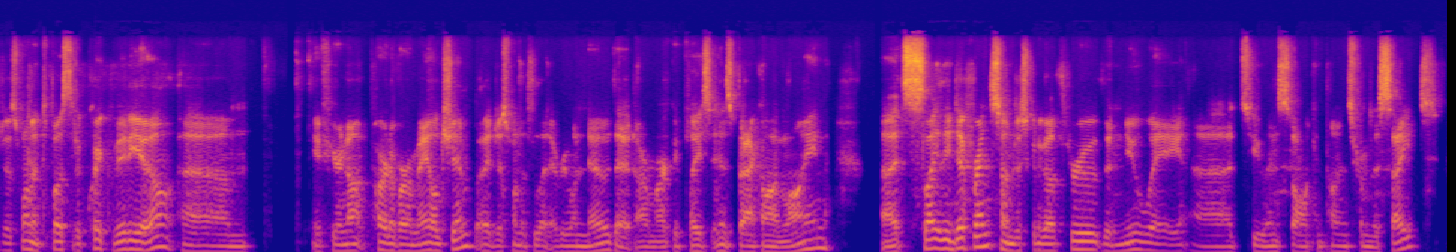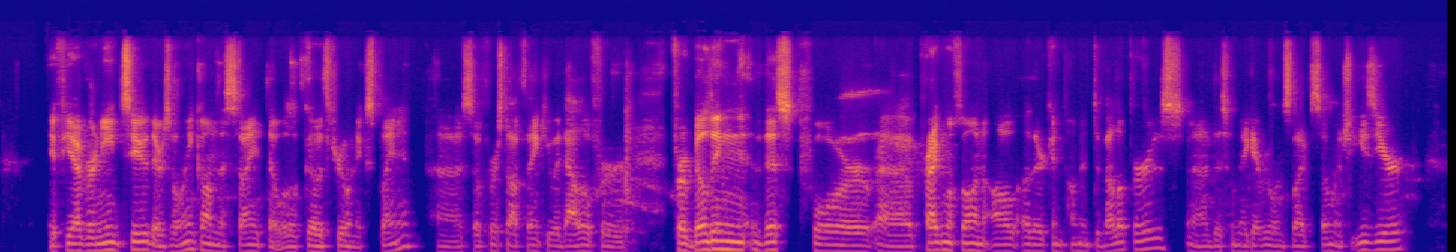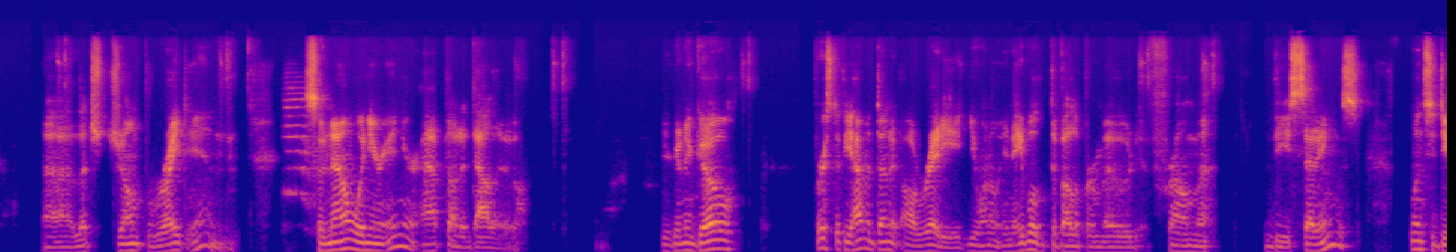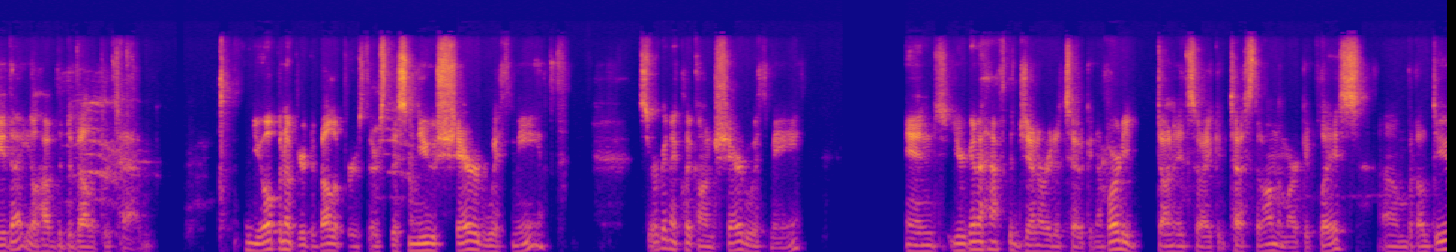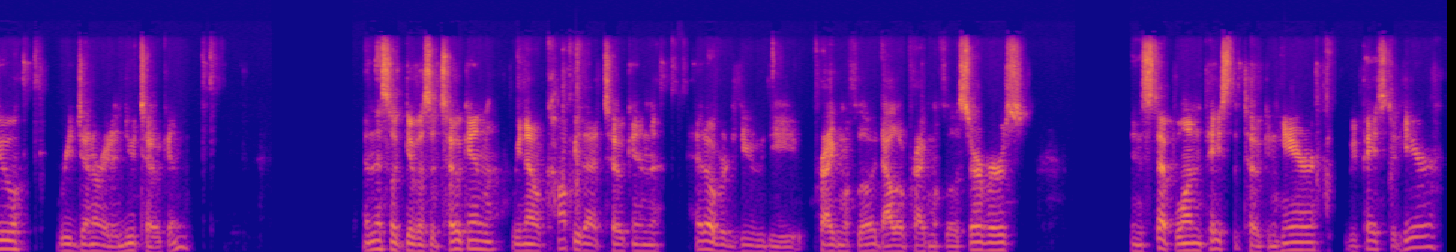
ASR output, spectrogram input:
Just wanted to post a quick video. Um, if you're not part of our MailChimp, I just wanted to let everyone know that our marketplace is back online. Uh, it's slightly different, so I'm just going to go through the new way uh, to install components from the site. If you ever need to, there's a link on the site that will go through and explain it. Uh, so first off, thank you, Adalo, for, for building this for uh, Pragmaflow and all other component developers. Uh, this will make everyone's life so much easier. Uh, let's jump right in. So now when you're in your app.adalo, you're going to go first, if you haven't done it already, you want to enable developer mode from the settings. Once you do that, you'll have the developer tab. When you open up your developers, there's this new shared with me. So we're going to click on shared with me and you're going to have to generate a token. I've already done it so I could test it on the marketplace, um, but I'll do regenerate a new token. And this will give us a token. We now copy that token, head over to the Pragmaflow, Adalo Pragmaflow servers. In step one, paste the token here. We paste it here.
